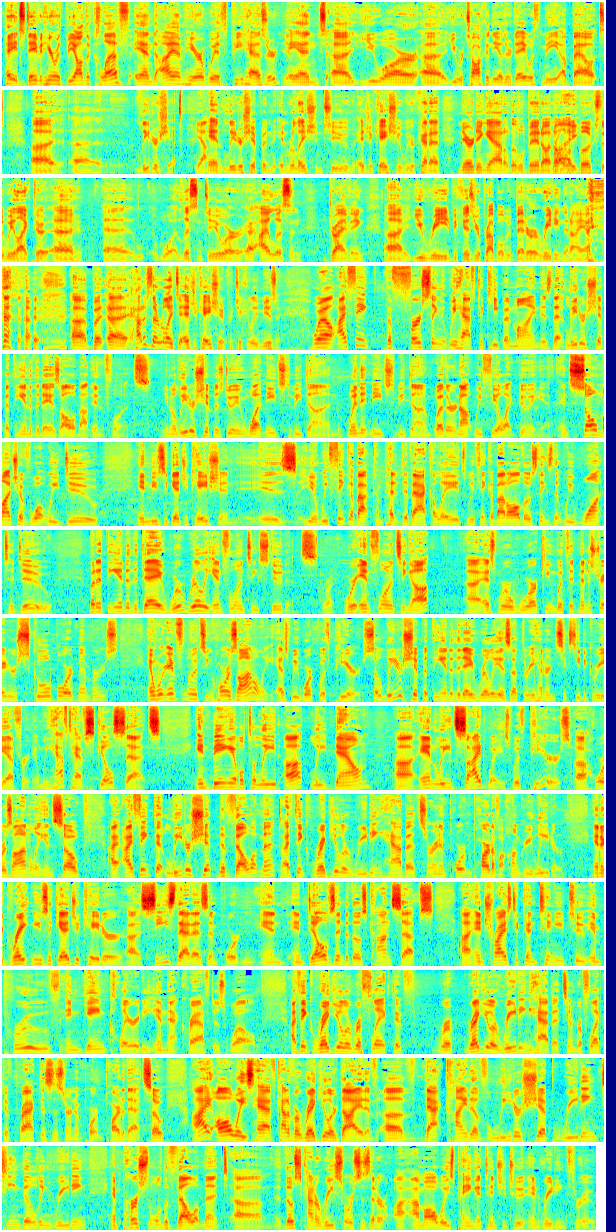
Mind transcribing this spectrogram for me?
Hey, it's David here with Beyond the Clef, and I am here with Pete Hazard. Yep. And uh, you are uh, you were talking the other day with me about uh, uh, leadership Yeah. and leadership in, in relation to education. We were kind of nerding out a little bit on all the books that we like to uh, uh, w- listen to, or I listen driving. Uh, you read because you're probably better at reading than I am. uh, but uh, how does that relate to education, particularly music? Well, I think the first thing that we have to keep in mind is that leadership at the end of the day is all about influence. You know, leadership is doing what needs to be done, when it needs to be done, whether or not we feel like doing it. And so much of what we do in music education is, you know, we think about competitive accolades, we think about all those things that we want to do. But at the end of the day, we're really influencing students. Right. We're influencing up uh, as we're working with administrators, school board members, and we're influencing horizontally as we work with peers. So, leadership at the end of the day really is a 360 degree effort, and we have to have skill sets in being able to lead up, lead down, uh, and lead sideways with peers uh, horizontally. And so I, I think that leadership development, I think regular reading habits are an important part of a hungry leader. And a great music educator uh, sees that as important and, and delves into those concepts uh, and tries to continue to improve and gain clarity in that craft as well. I think regular reflective re- regular reading habits and reflective practices are an important part of that. So I always have kind of a regular diet of, of that kind of leadership reading, team building reading, and personal development. Um, those kind of resources that are I'm always paying attention to and reading through.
